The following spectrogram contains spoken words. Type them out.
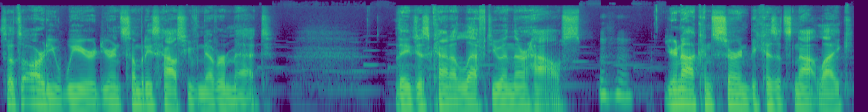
So it's already weird. You're in somebody's house you've never met. They just kind of left you in their house. hmm You're not concerned because it's not like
